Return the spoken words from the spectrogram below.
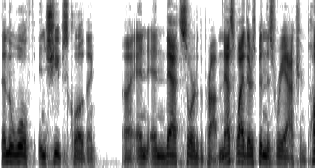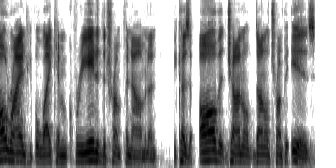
than the wolf in sheep's clothing. Uh, and and that's sort of the problem. That's why there's been this reaction. Paul Ryan, people like him, created the Trump phenomenon because all that John, Donald Trump is,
